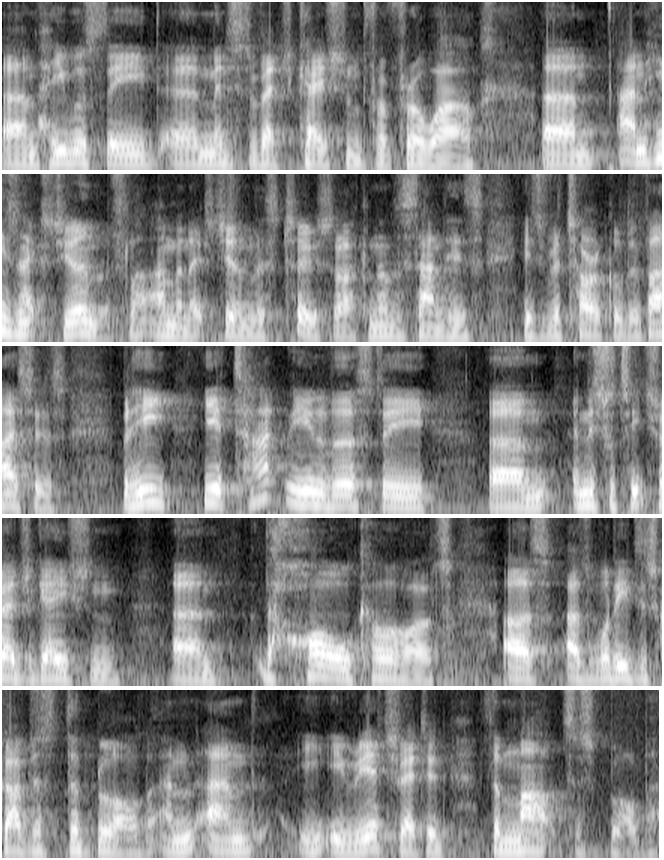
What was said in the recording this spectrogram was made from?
Um, he was the uh, Minister of Education for, for a while. Um, and he's an ex-journalist, I'm an ex-journalist too, so I can understand his, his rhetorical devices. But he, he attacked the university um, initial teacher education, um, the whole cohort, as, as what he described as the blob. And, and he, he reiterated the Marxist blob.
